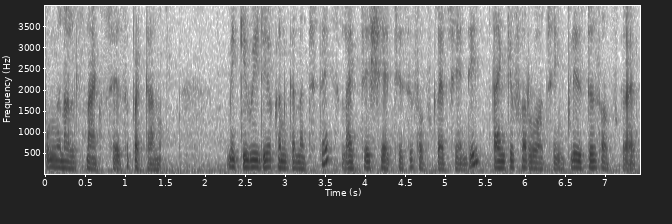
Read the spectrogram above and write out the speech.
పొంగనాలు స్నాక్స్ చేసి పెట్టాను. మీకు ఈ వీడియో కనుక నచ్చితే లైక్ చేసి షేర్ చేసి సబ్స్క్రైబ్ చేయండి. Thank you for watching. Please do subscribe.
